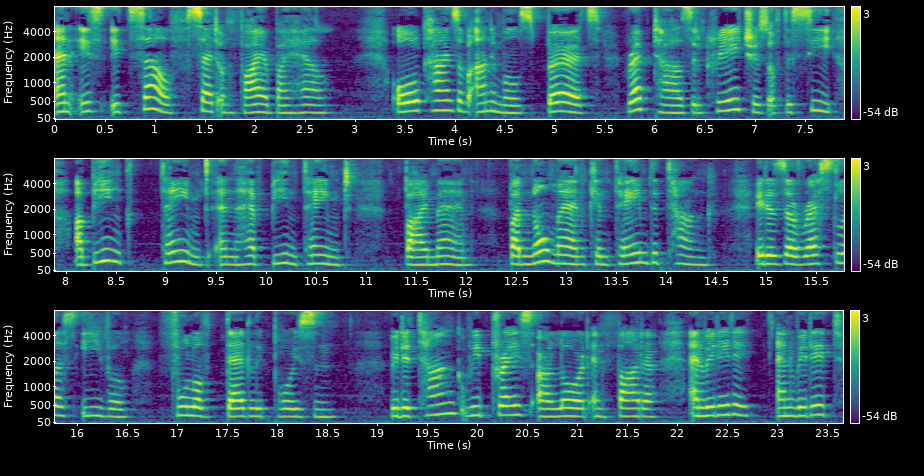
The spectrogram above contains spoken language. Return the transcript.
and is itself set on fire by hell. All kinds of animals, birds, reptiles, and creatures of the sea are being tamed and have been tamed by man, but no man can tame the tongue. It is a restless evil, full of deadly poison. With the tongue we praise our Lord and Father, and with it and with it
